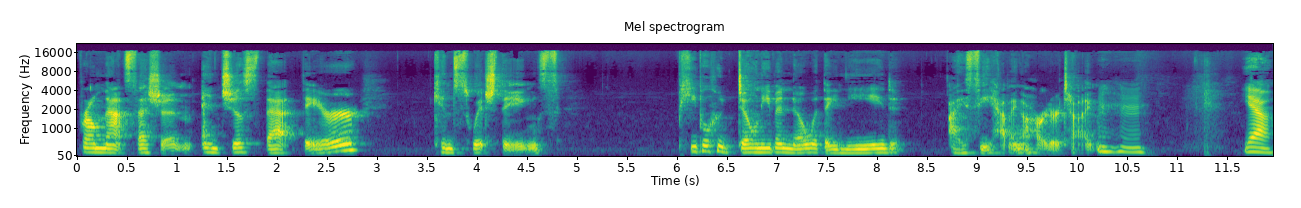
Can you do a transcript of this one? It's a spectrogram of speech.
from that session, and just that there can switch things. People who don't even know what they need, I see having a harder time. Mm-hmm. Yeah,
